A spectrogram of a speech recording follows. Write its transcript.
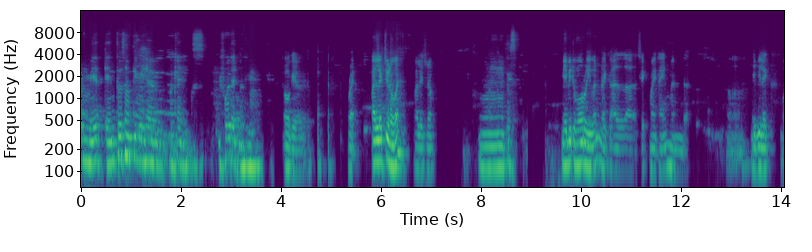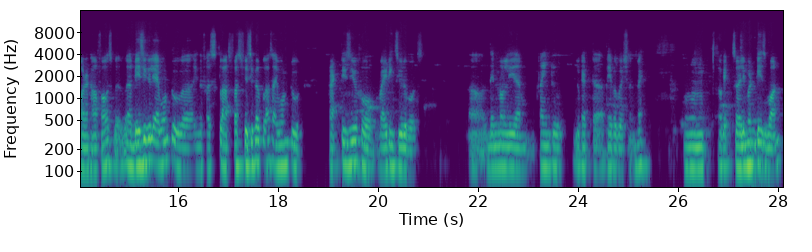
on May 10th or something, we have mechanics. Before that, nothing. Okay, okay. Right. I'll let you know. Eh? I'll let you know. Mm, Yes. maybe tomorrow even. Like I'll uh, check my time and uh, maybe like one and a half hours. But uh, basically, I want to uh, in the first class, first physical class, I want to practice you for writing pseudocodes. Uh, then only I'm trying to look at uh, paper questions, right? Mm, okay, so element is one.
